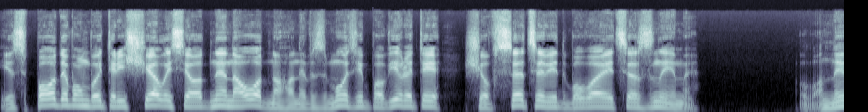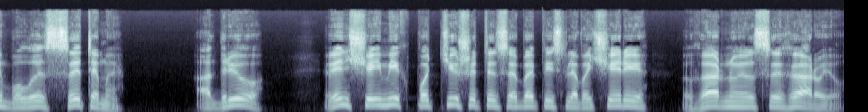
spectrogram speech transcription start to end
із подивом витріщалися одне на одного, не в змозі повірити, що все це відбувається з ними. Вони були ситими, а Дрю він ще й міг потішити себе після вечері гарною сигарою.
